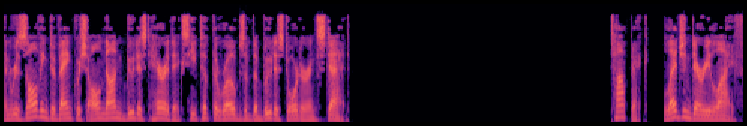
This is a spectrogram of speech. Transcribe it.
and resolving to vanquish all non-Buddhist heretics he took the robes of the Buddhist order instead. Legendary life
